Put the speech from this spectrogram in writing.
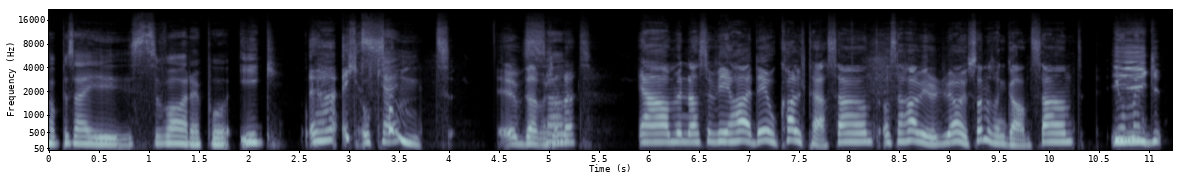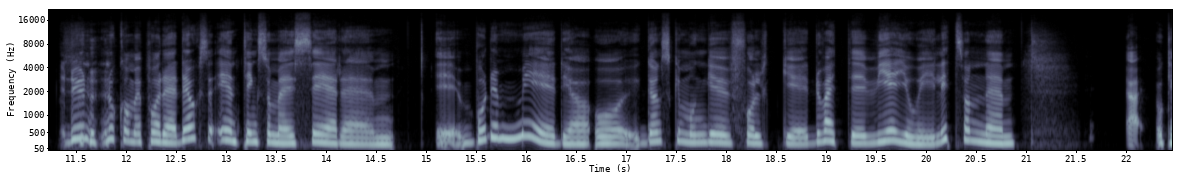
håper jeg, svaret på ig. Ja, ikke okay. sant? Eh, Det var sånn, Sant? ja, men altså, vi har, det er jo kaldt her, sant? Og så har vi, vi har jo sånn og sånn garn, sant? Jo, men- Du, nå kom jeg på det. Det er også en ting som jeg ser eh, både media og ganske mange folk eh, Du veit, vi er jo i litt sånn eh, ja, ok,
